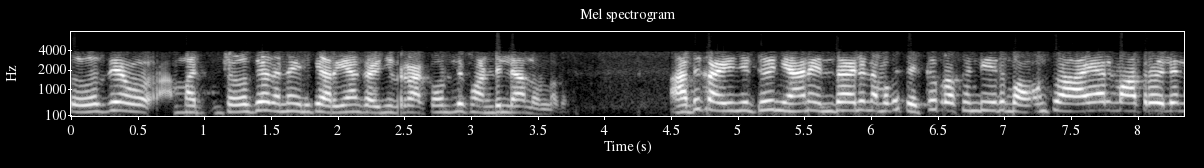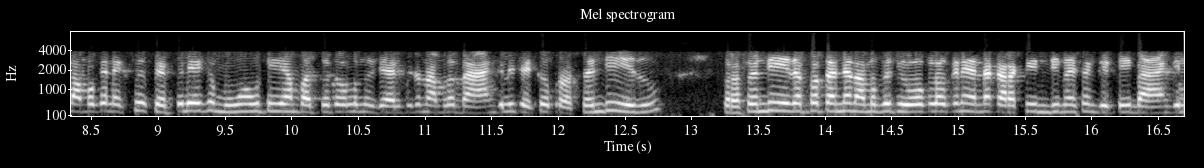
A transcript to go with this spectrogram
തേഴ്സ്ഡേ തേഴ്സ്ഡേ തന്നെ എനിക്ക് അറിയാൻ കഴിഞ്ഞു. ഇവരുടെ അക്കൗണ്ടിൽ ഫണ്ടില്ല എന്നുള്ളത് അത് കഴിഞ്ഞിട്ട് ഞാൻ എന്തായാലും നമുക്ക് ചെക്ക് പ്രസന്റ് ചെയ്ത് ബൗൺസ് ആയാൽ മാത്രമല്ലേ നമുക്ക് നെക്സ്റ്റ് സ്റ്റെപ്പിലേക്ക് മൂവ് ഔട്ട് ചെയ്യാൻ പറ്റത്തുള്ളൂ എന്ന് വിചാരിച്ചിട്ട് നമ്മൾ ബാങ്കിൽ ചെക്ക് പ്രസന്റ് ചെയ്തു. പ്രസന്റ് ചെയ്തപ്പോൾ തന്നെ നമുക്ക് ടു ഓ ക്ലോക്കിന് തന്നെ കറക്റ്റ് ഇന്റിമേഷൻ കിട്ടി. ബാങ്കിൽ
